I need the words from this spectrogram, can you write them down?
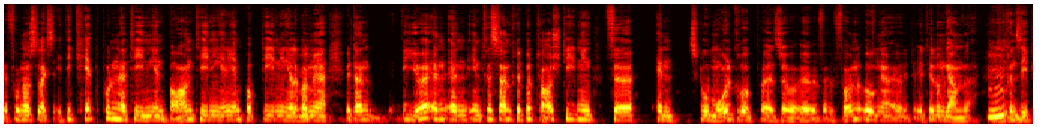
eh, få någon slags etikett på den här tidningen, barntidningen, en poptidning eller vad det nu är. Utan vi gör en, en intressant reportagetidning för en stor målgrupp, alltså eh, från unga eh, till de gamla. I princip.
